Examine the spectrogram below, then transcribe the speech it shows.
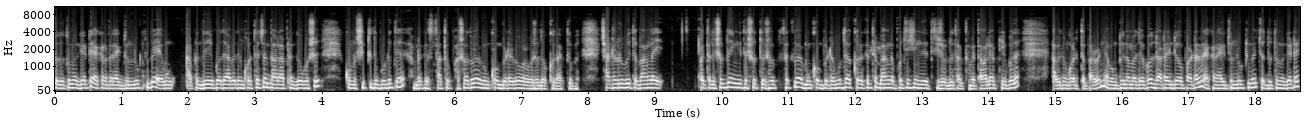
চতুর্থম গেটে এখানে তারা একজন লোক নেবে এবং আপনি যদি এই পদে আবেদন করতে চান, তাহলে আপনাকে অবশ্যই কোনো স্বীকৃত বোর্ডেতে আপনাকে স্নাতক পাশ হতে হবে এবং কম্পিউটার ব্যবহার অবশ্যই দক্ষ থাকতে হবে। ষাটের রুপিতে বাংলায় পঁয়তাল্লিশ শব্দ, ইংরেজিতে সত্তর শব্দ থাকতে হবে এবং কম্পিউটার মুদ্রা করে ক্ষেত্রে বাংলা পঁচিশ ইংরেজি ত্রিশ শব্দ থাকতে হবে। তাহলে আপনি পদে আবেদন করতে পারবেন এবং দুই নম্বর যে পদ ডাটা এন্ট্রি অপারেটর এখানে একজন লোক নেবে, চোদ্দতম গেটে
